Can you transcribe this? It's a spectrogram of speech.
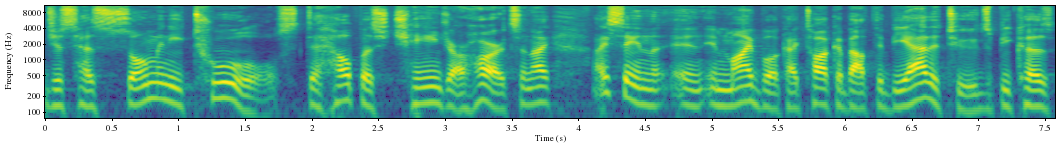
just has so many tools to help us change our hearts. And I, I say in, the, in, in my book, I talk about the Beatitudes because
